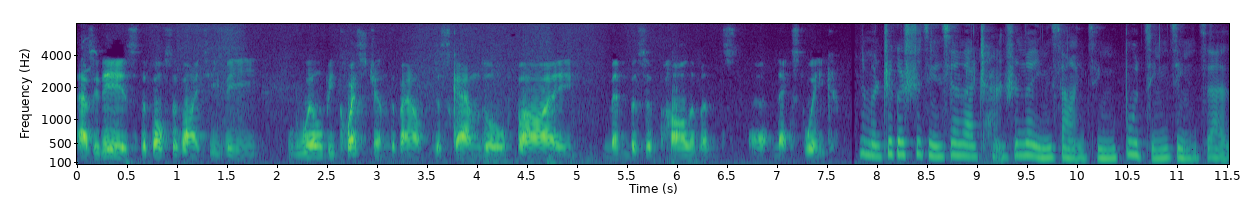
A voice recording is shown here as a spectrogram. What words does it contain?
As it is, the boss of ITV will be questioned about the scandal by members of parliament uh, next week. 那么这个事情现在产生的影响已经不仅仅在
